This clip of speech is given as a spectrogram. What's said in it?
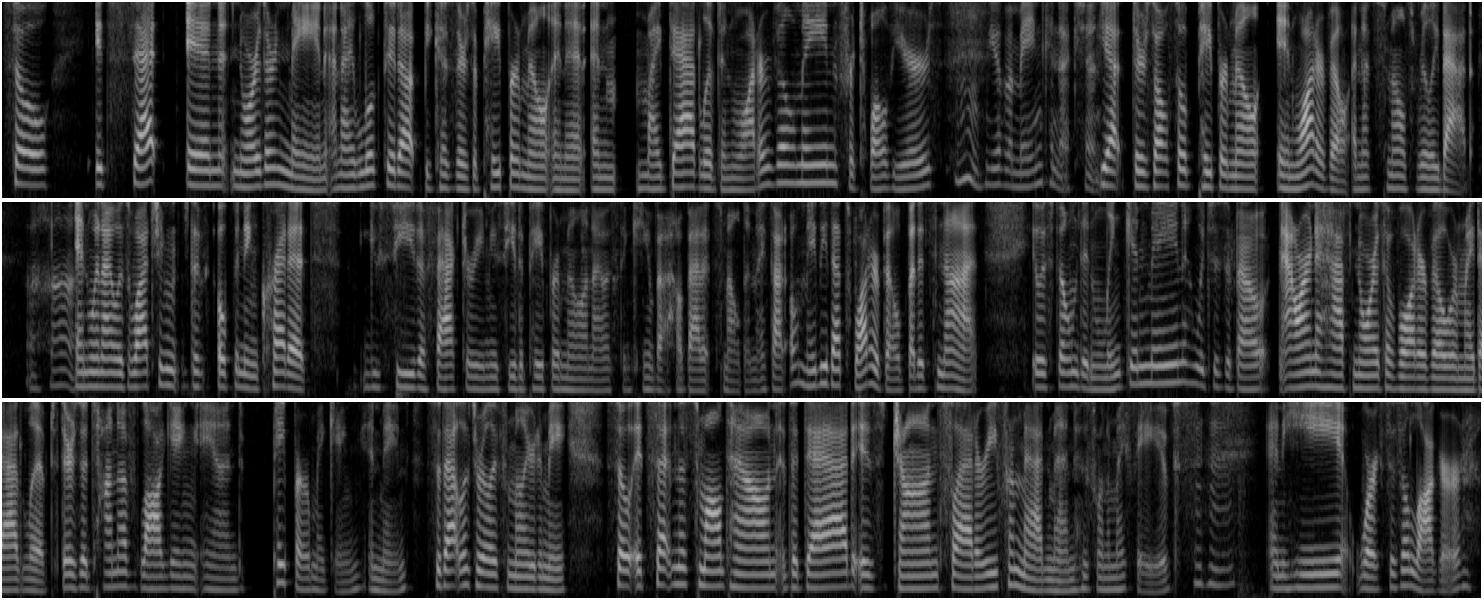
so it's set in northern maine and i looked it up because there's a paper mill in it and my dad lived in waterville maine for 12 years Mm, you have a Maine connection. Yeah, there's also a paper mill in Waterville, and it smells really bad. Uh-huh. And when I was watching the opening credits, you see the factory and you see the paper mill, and I was thinking about how bad it smelled. And I thought, oh, maybe that's Waterville, but it's not. It was filmed in Lincoln, Maine, which is about an hour and a half north of Waterville, where my dad lived. There's a ton of logging and paper making in Maine. So that looked really familiar to me. So it's set in this small town. The dad is John Slattery from Mad Men, who's one of my faves. Mm-hmm. And he works as a logger,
